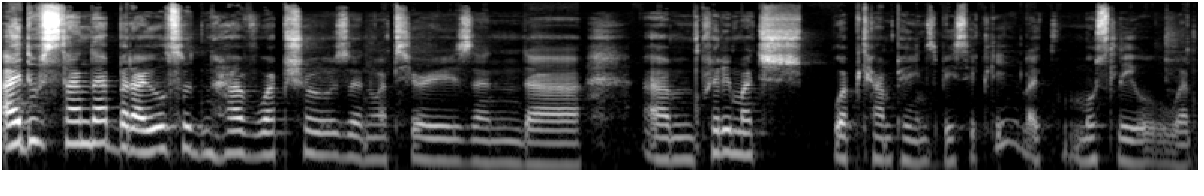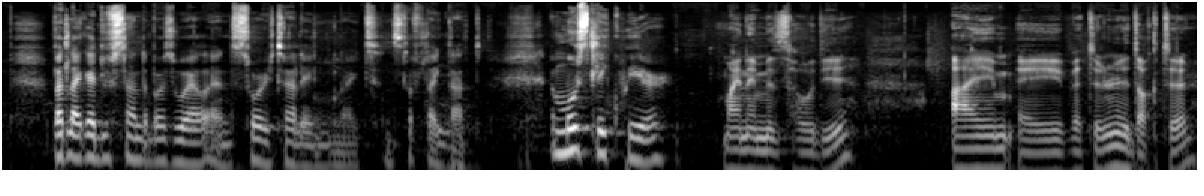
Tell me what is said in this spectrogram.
I do stand up, but I also have web shows and web series and uh, um, pretty much web campaigns basically like mostly web. But like i do stand up as well and storytelling nights and stuff like that. I'm mostly queer. My name is hodi i'm a veterinary doctor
